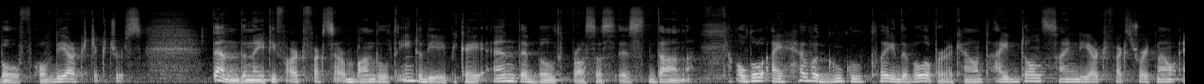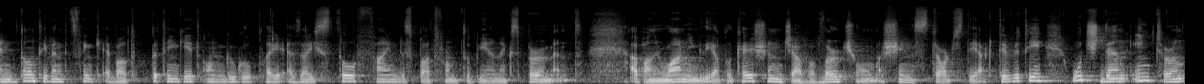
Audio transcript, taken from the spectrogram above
both of the architectures. Then the native artifacts are bundled into the APK and the build process is done. Although I have a Google Play developer account, I don't sign the artifacts right now and don't even think about putting it on Google Play as I still find this platform to be an experiment. Upon running the application, Java Virtual Machine starts the activity, which then in turn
